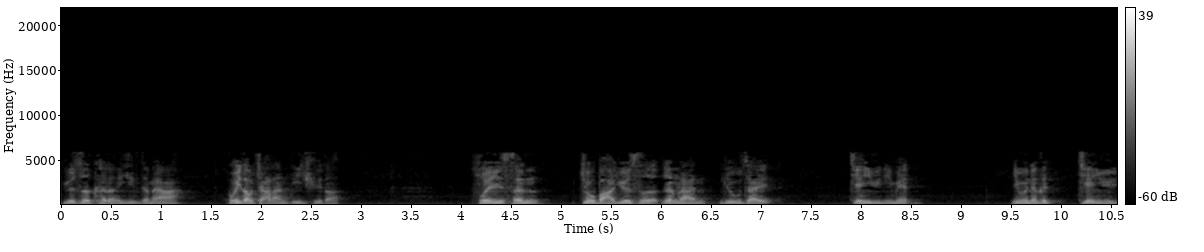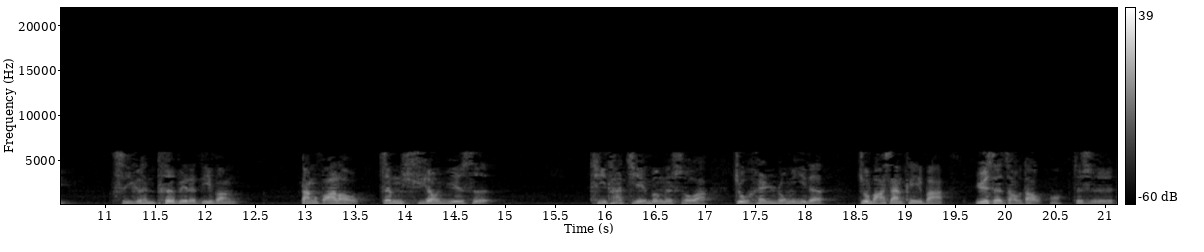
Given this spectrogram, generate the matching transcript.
约瑟可能已经怎么样？回到迦南地区的。所以神就把约瑟仍然留在监狱里面，因为那个监狱是一个很特别的地方。当法老正需要约瑟替他解梦的时候啊，就很容易的就马上可以把约瑟找到哦。这是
